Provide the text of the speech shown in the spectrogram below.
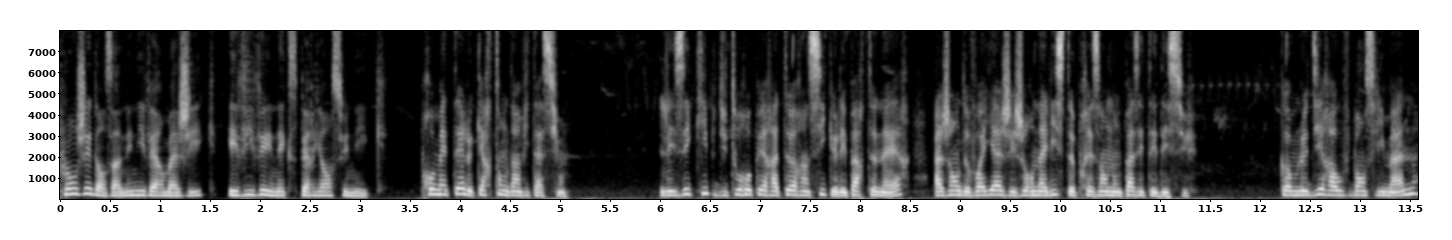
Plongez dans un univers magique et vivez une expérience unique. Promettait le carton d'invitation. Les équipes du tour opérateur ainsi que les partenaires, agents de voyage et journalistes présents n'ont pas été déçus. Comme le dit Raouf Bansliman,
